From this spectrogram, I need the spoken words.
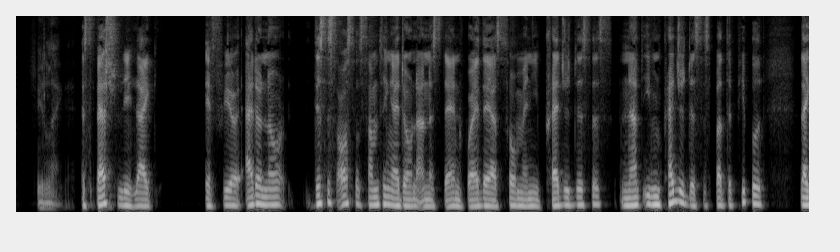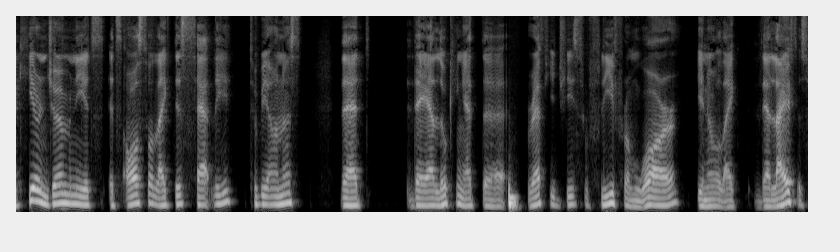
feel like that. especially like if you're i don't know this is also something i don't understand why there are so many prejudices not even prejudices but the people like here in germany it's it's also like this sadly to be honest that they are looking at the refugees who flee from war you know like their life is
